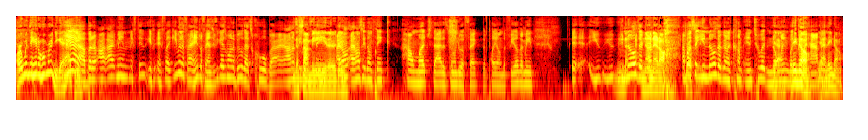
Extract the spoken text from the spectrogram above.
or when they hit a home run, you get happy. Yeah, but I, I mean, if they, if, if like even if Angel fans, if you guys want to boo, that's cool. But I honestly That's not don't me think, either, I don't. I honestly don't think how much that is going to affect the play on the field. I mean. It, you you, you N- know they're none gonna, at all. I'm about to say you know they're going to come into it Yeah, knowing what's they know. going to happen. Yeah, they know.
